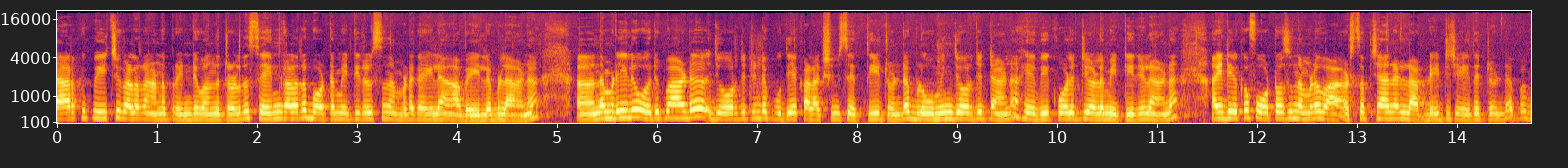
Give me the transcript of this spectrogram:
ഡാർക്ക് പീച്ച് കളറാണ് പ്രിന്റ് വന്നിട്ടുള്ളത്. സെയിം കളർ ബോട്ടം മെറ്റീരിയൽസ് നമ്മുടെ കയ്യിൽ അവൈലബിൾ ആണ്. നമ്മുടെ കയ്യിൽ ഒരുപാട് ജോർജറ്റിന്റെ പുതിയ കളക്ഷൻസ് എത്തിയിട്ടുണ്ട്. ബ്ലൂമിംഗ് ജോർജറ്റ് ആണ് ഹെവി ക്വാളിറ്റി ഉള്ള മെറ്റീരിയൽ ആണ്. അതിന്റെയൊക്കെ ഫോട്ടോസ് നമ്മൾ വാട്സപ്പ് ചാനലിൽ അപ്ഡേറ്റ് ചെയ്തിട്ടുണ്ട്. അപ്പം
